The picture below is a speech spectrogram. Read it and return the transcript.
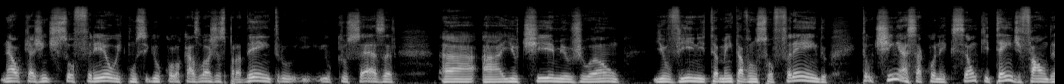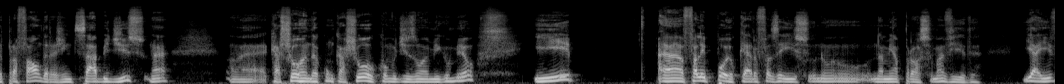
né, o que a gente sofreu e conseguiu colocar as lojas para dentro, e, e, o que o César uh, uh, e o time, o João e o Vini também estavam sofrendo. Então tinha essa conexão que tem de founder para founder, a gente sabe disso, né? Uh, cachorro anda com cachorro, como diz um amigo meu. E uh, falei, pô, eu quero fazer isso no, na minha próxima vida. E aí,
